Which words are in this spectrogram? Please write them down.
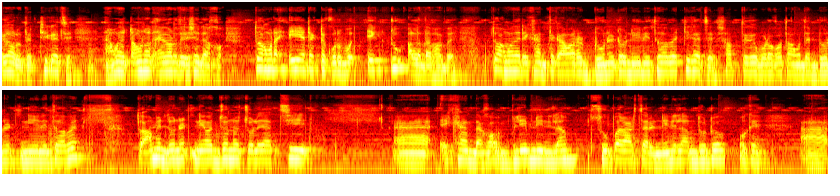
এগারোতে, ঠিক আছে? আমাদের টাউন হল এগারোতে এসে দেখো, তো আমরা এই অ্যাটাকটা করব একটু আলাদাভাবে। তো আমাদের এখান থেকে আবার ডোনেটও নিয়ে নিতে হবে, ঠিক আছে? সব থেকে বড়ো কথা, আমাদের ডোনেট নিয়ে নিতে হবে। তো আমি ডোনেট নেওয়ার জন্য চলে যাচ্ছি এখানে দেখো ব্লিম নিয়ে নিলাম সুপার আর্চার নিয়ে নিলাম দুটো ওকে আর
